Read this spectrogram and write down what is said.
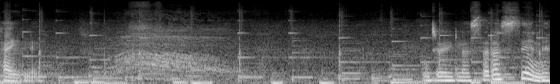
ખાઈ લે. જોઈ લો સરસ છે ને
